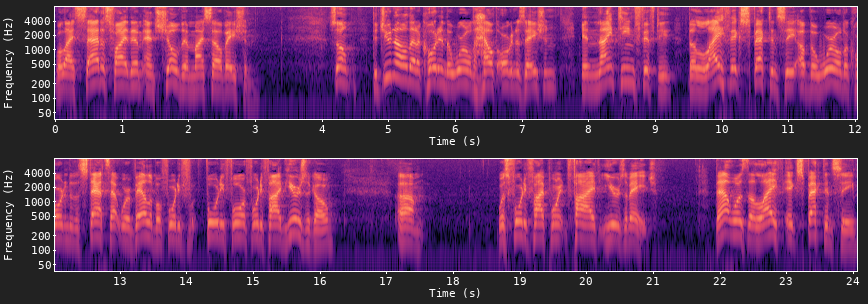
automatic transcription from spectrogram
will I satisfy them and show them my salvation. So, did you know that according to the World Health Organization, in 1950, the life expectancy of the world, according to the stats that were available 40, 44, 45 years ago, um, was 45.5 years of age. That was the life expectancy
